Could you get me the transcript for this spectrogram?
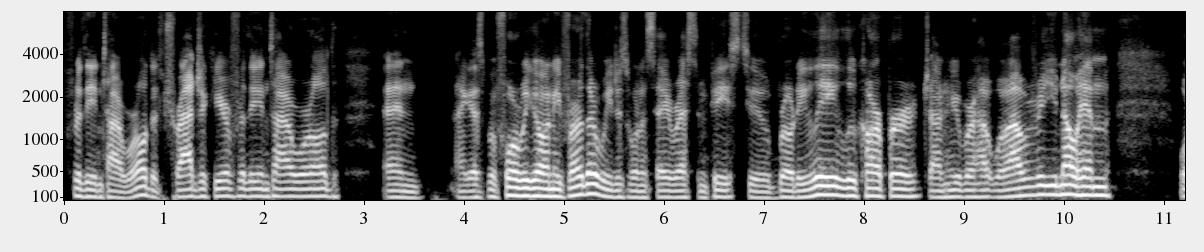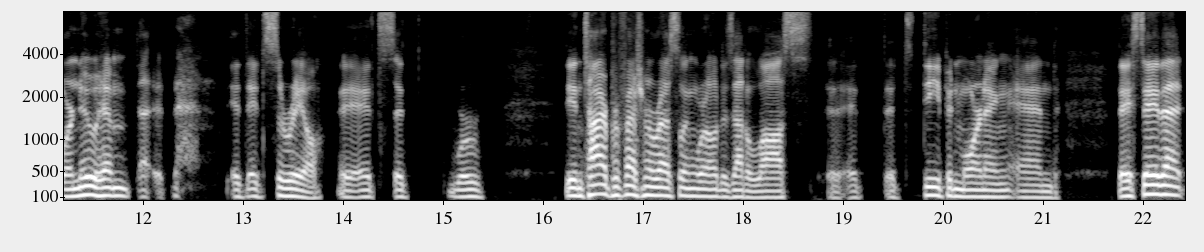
for the entire world, a tragic year for the entire world. And I guess before we go any further, we just want to say rest in peace to Brodie Lee, Luke Harper, Jon Huber, however you know him or knew him. uh, It, it's surreal. It's it. We're the entire professional wrestling world is at a loss. It, it it's deep in mourning, and they say that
